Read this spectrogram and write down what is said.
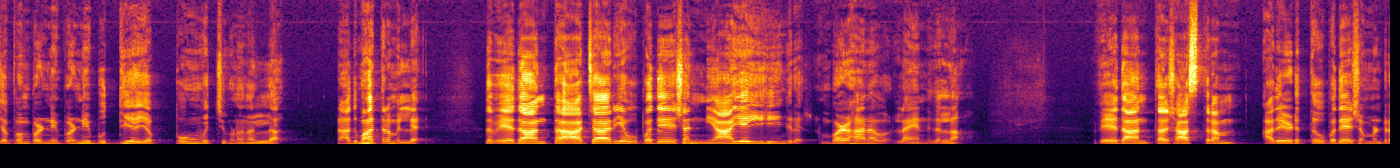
ஜப்பம் பண்ணி பண்ணி புத்தியை எப்பவும் வச்சுக்கணும் நல்லா. அது மாத்திரம் இல்லை இந்த வேதாந்த ஆச்சாரிய உபதேச நியாயிங்கிறார் ரொம்ப அழகான லைன் இதெல்லாம். வேதாந்த சாஸ்திரம் அதை எடுத்து உபதேசம் பண்ணுற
